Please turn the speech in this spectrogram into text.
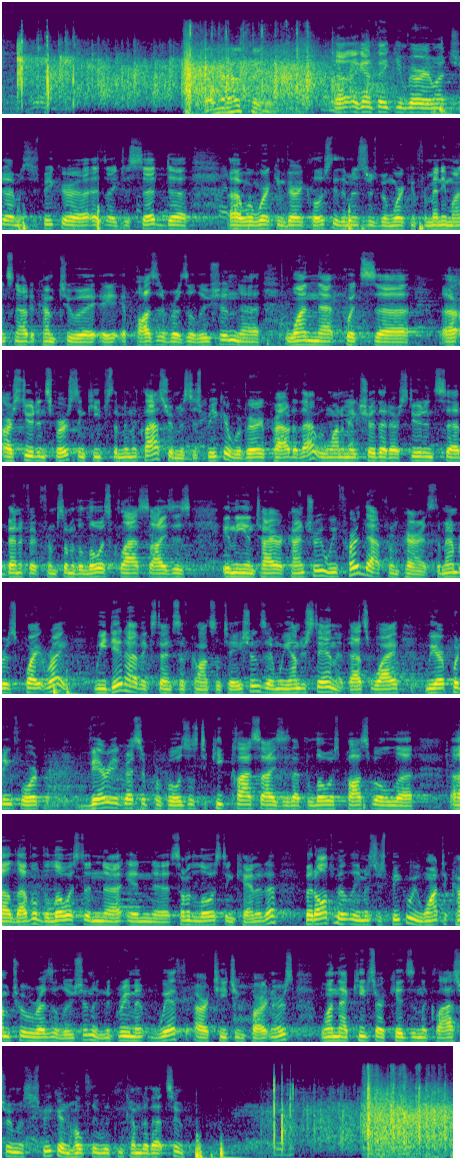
Government House Leader. Uh, again, thank you very much, uh, Mr. Speaker. Uh, as I just said, uh, uh, we're working very closely. The minister has been working for many months now to come to a, a positive resolution, uh, one that puts our students first and keeps them in the classroom, Mr. Speaker. We're very proud of that. We want to make sure that our students benefit from some of the lowest class sizes in the entire country. We've heard that from parents. The member is quite right. We did have extensive consultations, and we understand that. That's why we are putting forward very aggressive proposals to keep class sizes at the lowest possible uh, level, the lowest in, uh, in uh, some of the lowest in Canada. But ultimately, Mr. Speaker, we want to come to a resolution, an agreement with our teaching partners, one that keeps our kids in the classroom, Mr. Speaker, and hopefully we can come to that soon.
